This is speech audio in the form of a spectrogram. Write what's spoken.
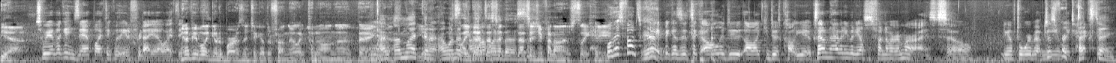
yeah. So we have like an example, I think, with Adafruit.io. I think. You know, people like go to bars and they take out their phone. They like put it on the thing. I'm- It's I'm like gonna- I it's wanna- like I that- that's one what- That's what you put on. It's just like, hey. well, this phone's great Yeah. because it's like all I do, all I can do is call you because I don't have anybody else's phone number memorized, so you don't have to worry about Just me for like texting.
